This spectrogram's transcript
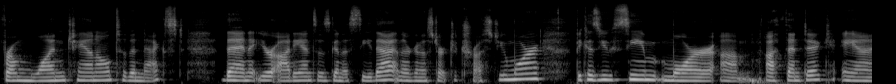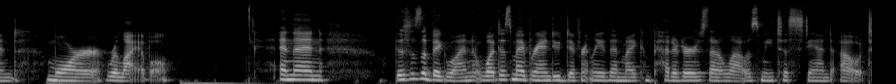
from one channel to the next, then your audience is going to see that and they're going to start to trust you more because you seem more um, authentic and more reliable. And then this is a big one. What does my brand do differently than my competitors that allows me to stand out?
